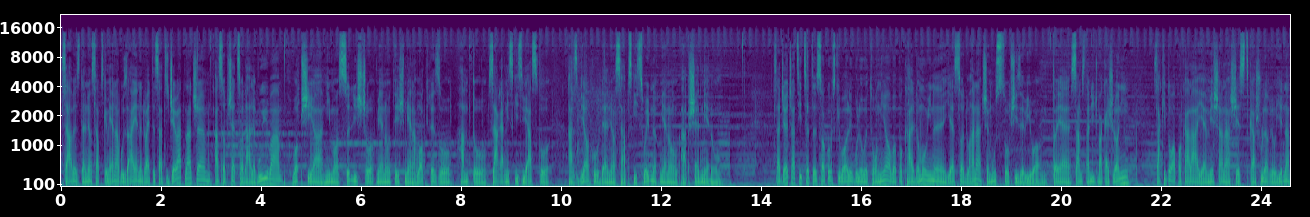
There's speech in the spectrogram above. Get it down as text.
Serwis delnjoserbskie miena był zajeny 2019, a so przeco dale wujiwa, wopsija nimo sydliszczowych mienów też miena w okresu, hamto zaradnických związku, a zbierku delnjoserbskich słynnych mienów a przedmienów. Za 30. Sokowski volejballowy turnier w Pokal Domowiny jest so 12 mustwo przyzewiło. To je samsna liczba kaž loni. Zakitowa pokala je mieszana šestka šulerjów 1.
